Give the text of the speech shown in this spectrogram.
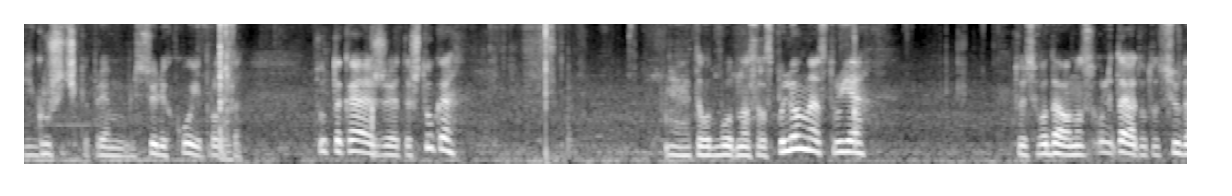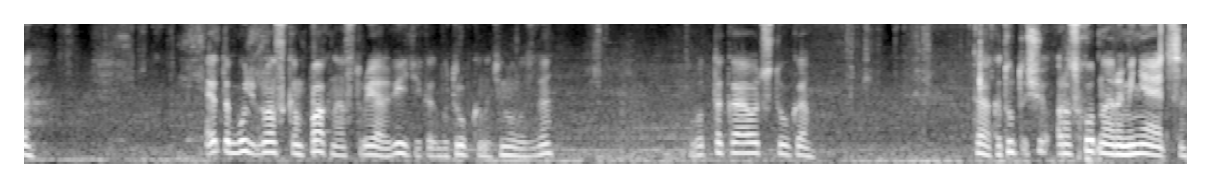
игрушечка. Прям все легко и просто. Тут такая же эта штука. Это вот будет у нас распыленная струя. То есть вода у нас улетает вот отсюда. Это будет у нас компактная струя. Видите, как бы трубка натянулась, да? Вот такая вот штука. Так, а тут еще расход, наверное, меняется.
